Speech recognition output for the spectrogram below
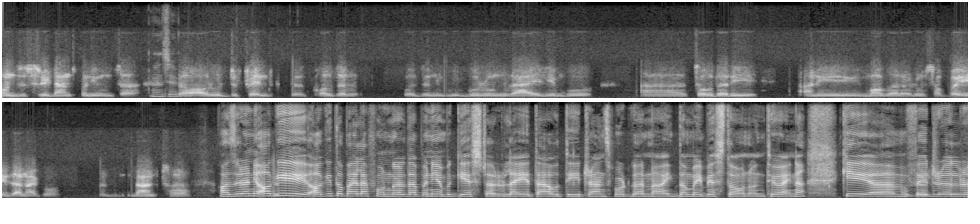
मन्जुश्री डान्स पनि हुन्छ। र अरू डिफ्रेन्ट कल्चरको जुन गुरुङ राई लिम्बू चौधरी अनि मगरहरू सबैजनाको डान्स छ। हजुर अनि अघि अघि तपाईँलाई फोन गर्दा पनि अब गेस्टहरूलाई यताउति ट्रान्सपोर्ट गर्न एकदमै व्यस्त हुनुहुन्थ्यो होइन? कि फेडरल र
